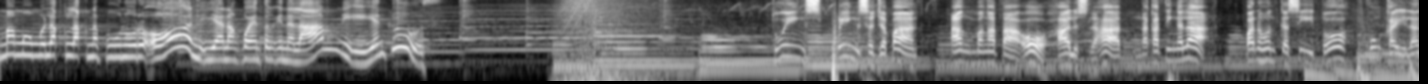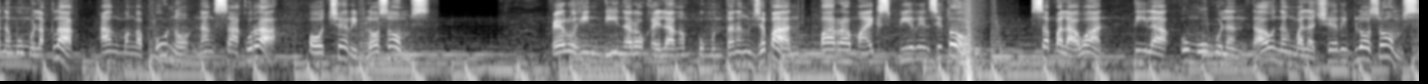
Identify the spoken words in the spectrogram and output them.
mamumulaklak na puno roon. Yan ang kwentong inalam ni Ian Cruz. Tuwing spring sa Japan, ang mga tao halos lahat nakatingala. Panahon kasi ito kung kailan namumulaklak ang mga puno ng sakura o cherry blossoms. Pero hindi na raw kailangan pumunta ng Japan para ma-experience ito. Sa Palawan, tila umuulan daw ng mala cherry blossoms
